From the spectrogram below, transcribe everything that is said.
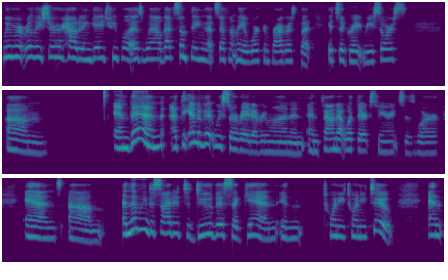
we weren't really sure how to engage people as well. That's something that's definitely a work in progress, but it's a great resource. Um, and then at the end of it, we surveyed everyone and, and found out what their experiences were. And um, and then we decided to do this again in 2022. And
